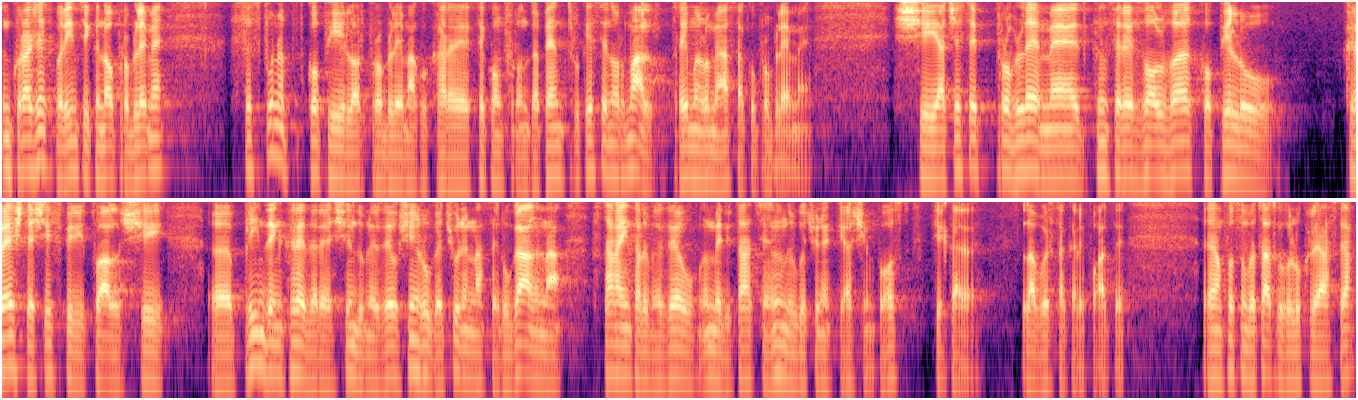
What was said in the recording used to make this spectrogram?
încurajez părinții când au probleme să spună copiilor problema cu care se confruntă, pentru că este normal, trăim în lumea asta cu probleme. Și aceste probleme, când se rezolvă, copilul crește și spiritual și uh, plin de încredere și în Dumnezeu și în rugăciune, în a se ruga, în a sta înaintea lui Dumnezeu, în meditație, în rugăciune, chiar și în post, fiecare la vârsta care poate. Uh, am fost învățați cu lucrurile astea.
